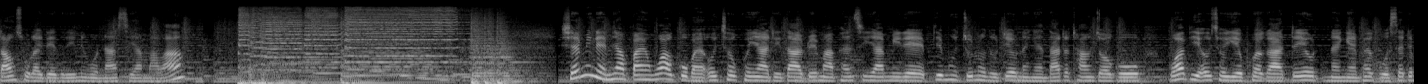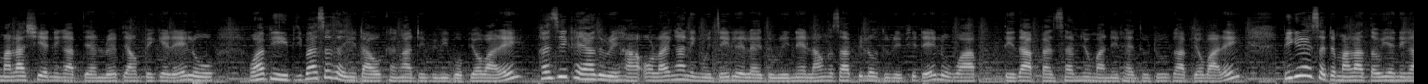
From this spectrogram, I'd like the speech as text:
တောင်းဆိုလိုက်တဲ့သတင်းတွေကိုနားဆင်ရမှာပါ။ ရှမ်းပြည်နယ်မြောက်ပိုင်းဝကိုပိုင်အုပ်ချုပ်ခွင့်ရဒေသအတွင်းမှာဖမ်းဆီးရမိတဲ့ပြည်မှုကျူးလွန်သူတရုတ်နိုင်ငံသားတထောင်ကျော်ကိုဝပြည်အုပ်ချုပ်ရေးဖွဲ့ကတရုတ်နိုင်ငံဘက်ကိုစက်တင်ဘာလ10ရက်နေ့ကပြန်လွှဲပြောင်းပေးခဲ့တယ်လို့ဝပြည်ပြည်ပဆက်ဆံရေးတာဝန်ခံက DVB ကိုပြောပါရယ်ဖမ်းဆီးခံရသူတွေဟာအွန်လိုင်းကနေငွေကြေးလေလည်သူတွေနဲ့လောင်းကစားပြုလုပ်သူတွေဖြစ်တယ်လို့ဝဒေသပန်ဆန်းမြို့မှာနေထိုင်သူတို့ကပြောပါရယ်ပြီးခဲ့တဲ့စက်တင်ဘာလ3ရက်နေ့က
